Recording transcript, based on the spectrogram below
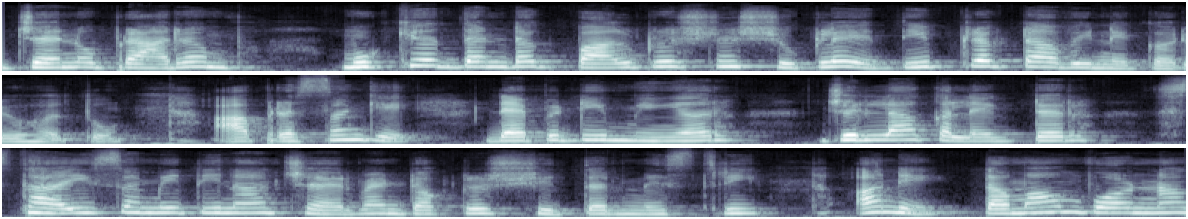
જેનો પ્રારંભ મુખ્ય દંડક બાલકૃષ્ણ શુક્લે દીપ પ્રગટાવીને કર્યું હતું. આ પ્રસંગે ડેપ્યુટી મેયર, જિલ્લા કલેક્ટર, સ્થાયી સમિતિના ચેરમેન ડોક્ટર શીતલ મિસ્ત્રી અને તમામ વોર્ડના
